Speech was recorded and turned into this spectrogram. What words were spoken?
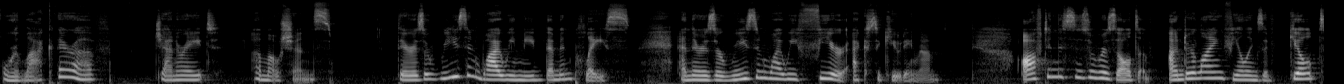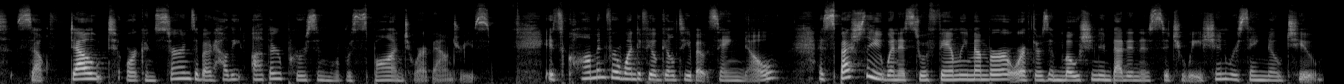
or lack thereof, generate emotions. There is a reason why we need them in place, and there is a reason why we fear executing them. Often, this is a result of underlying feelings of guilt, self doubt, or concerns about how the other person will respond to our boundaries. It's common for one to feel guilty about saying no, especially when it's to a family member or if there's emotion embedded in a situation we're saying no to.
